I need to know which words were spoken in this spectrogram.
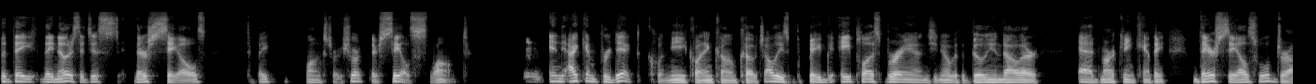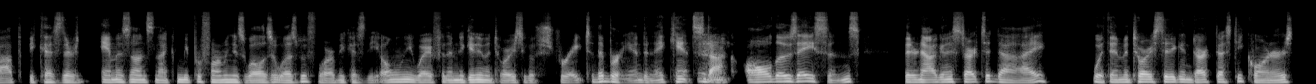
But they they notice it just their sales, to make long story short, their sales slumped. Mm-hmm. And I can predict Clinique, Lancome, Coach, all these big A plus brands, you know, with a billion dollar ad marketing campaign, their sales will drop because their Amazon's not going to be performing as well as it was before because the only way for them to get inventory is to go straight to the brand and they can't mm-hmm. stock mm-hmm. all those ASINs that are now going to start to die with inventory sitting in dark, dusty corners,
